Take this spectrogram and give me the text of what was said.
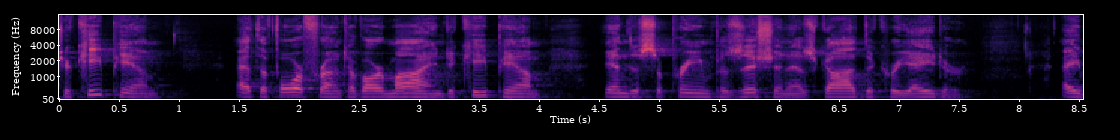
to keep Him at the forefront of our mind, to keep Him in the supreme position as God the Creator. A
